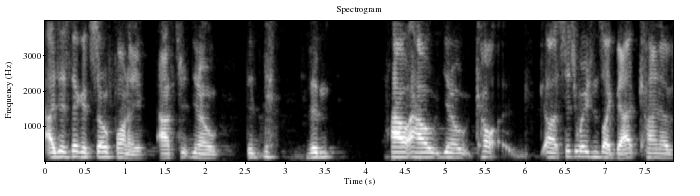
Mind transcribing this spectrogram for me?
I just think it's so funny after you know the the how how you know uh, situations like that kind of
